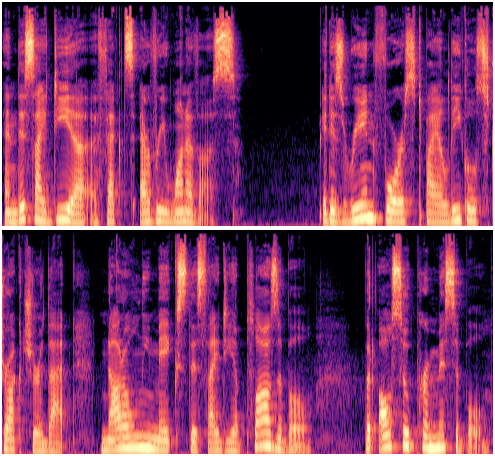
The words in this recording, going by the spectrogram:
and this idea affects every one of us. It is reinforced by a legal structure that not only makes this idea plausible, but also permissible,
